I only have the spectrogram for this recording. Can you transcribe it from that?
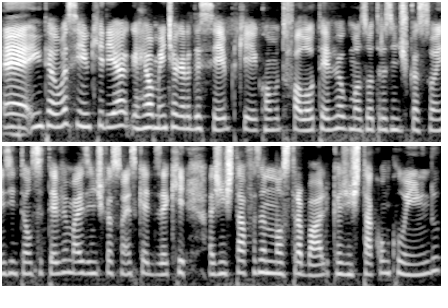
É, então, assim, eu queria realmente agradecer, porque, como tu falou, teve algumas outras indicações. Então, se teve mais indicações, quer dizer que a gente tá fazendo o nosso trabalho, que a gente tá concluindo,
